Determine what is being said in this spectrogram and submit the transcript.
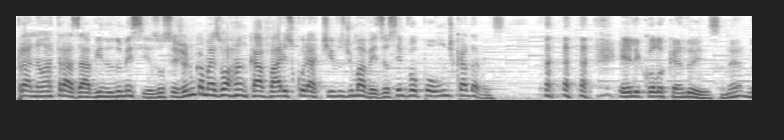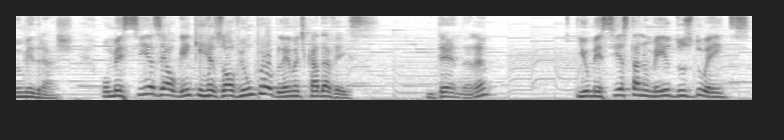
para não atrasar a vinda do Messias. Ou seja, eu nunca mais vou arrancar vários curativos de uma vez. Eu sempre vou pôr um de cada vez. Ele colocando isso, né? No Midrash. O Messias é alguém que resolve um problema de cada vez. Entenda, né? E o Messias está no meio dos doentes.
